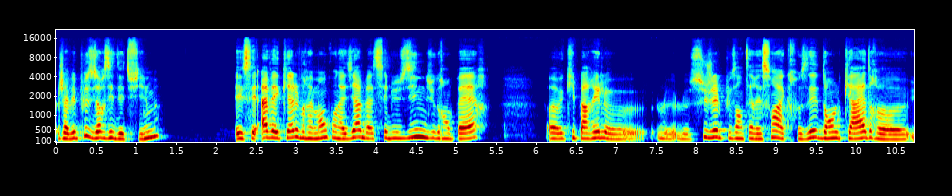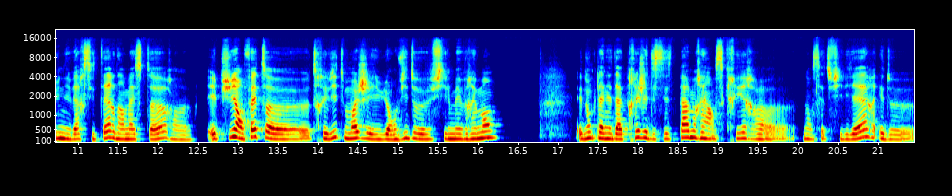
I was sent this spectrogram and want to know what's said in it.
j'avais plusieurs idées de film et c'est avec elle vraiment qu'on a dit ah, bah, c'est l'usine du grand-père qui paraît le, sujet le plus intéressant à creuser dans le cadre universitaire d'un master. Et puis en fait, très vite, moi j'ai eu envie de filmer vraiment et donc l'année d'après, j'ai décidé de pas me réinscrire euh, dans cette filière et de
